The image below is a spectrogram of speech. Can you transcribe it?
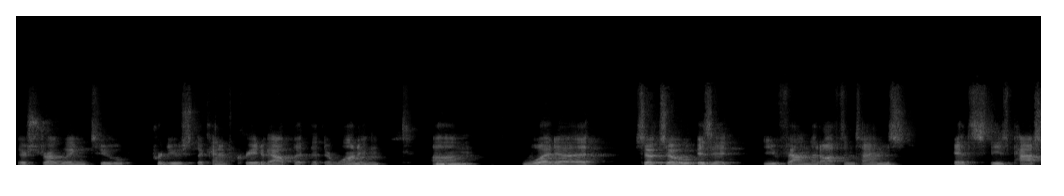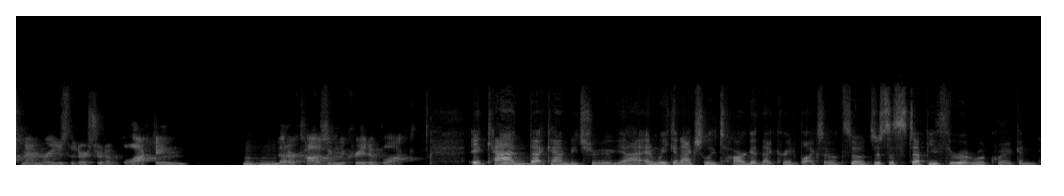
they're struggling to produce the kind of creative output that they're wanting. Mm-hmm. Um, what uh? So so is it you found that oftentimes it's these past memories that are sort of blocking mm-hmm. that are causing the creative block it can that can be true yeah and we can actually target that creative block. So so just to step you through it real quick and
